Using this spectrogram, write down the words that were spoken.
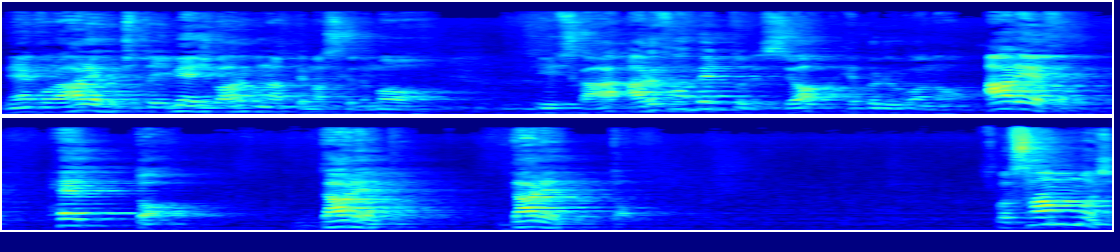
ねこれアレフちょっとイメージ悪くなってますけどもいいですか？アルファベットですよヘブル語の。アレフヘッドダレットダレット3文字。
